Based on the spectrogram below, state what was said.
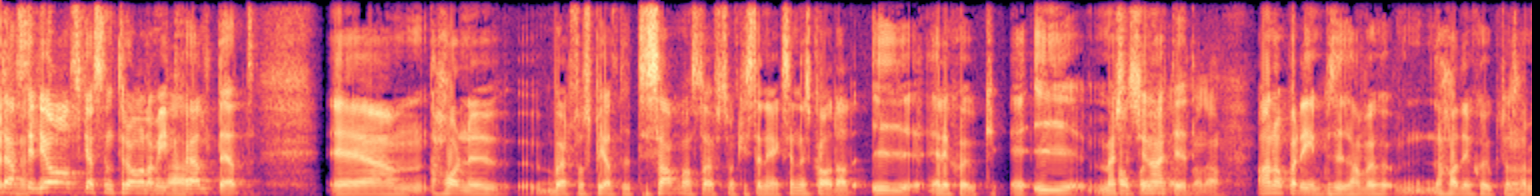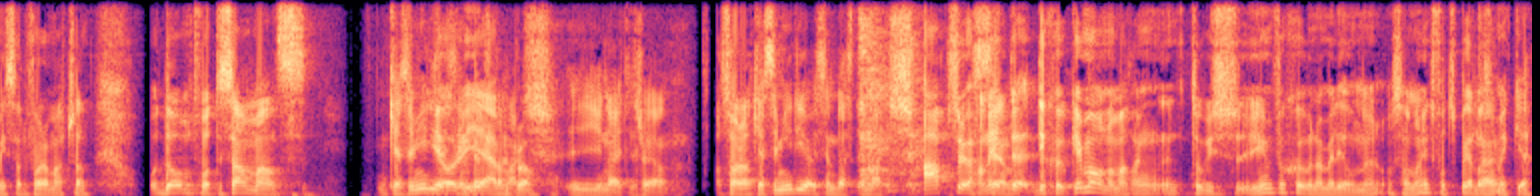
brasilianska centrala mittfältet. Eh, har nu börjat få speltid tillsammans då eftersom Christian Eriksen är skadad i, eller sjuk, eh, i Manchester Hoppade United. Han hoppade in precis, han var, hade en sjukdom så han missade förra matchen. Och de två tillsammans Casemiro Gör gör det sin bästa match i United-tröjan. Vad sa du? Casemiro gör sin bästa match. Absolut, han är Sen- inte, det sjuka med honom är att han tog ju in för 700 miljoner och sen har han inte fått spela så Nej. mycket.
